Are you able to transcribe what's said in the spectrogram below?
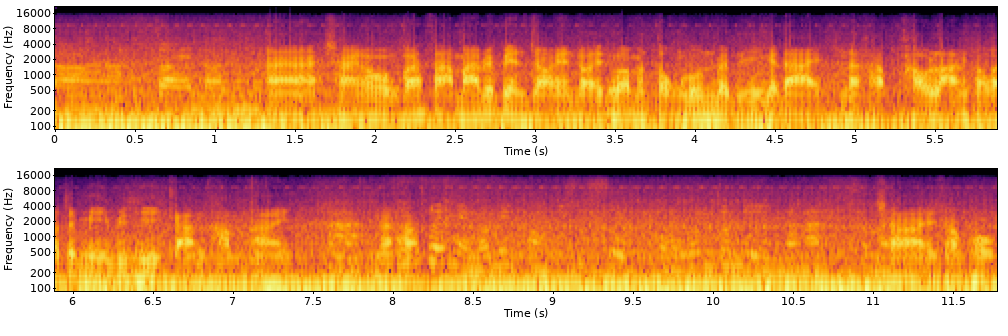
อ่าจอ Android กันหมดอ่าใช่ครับผมก็สามารถไปเปลี่ยนจอ Android ที่ว่ามันตรงรุ่นแบบนี้ก็ได้นะครับ เข้าร้านเขาก็จะมีวิธีการทำให้ค่ะนะครับเคยเห็นว่ามีของสุดตรงรุ่นก็มีนะคะสมัยใช่ครับผม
